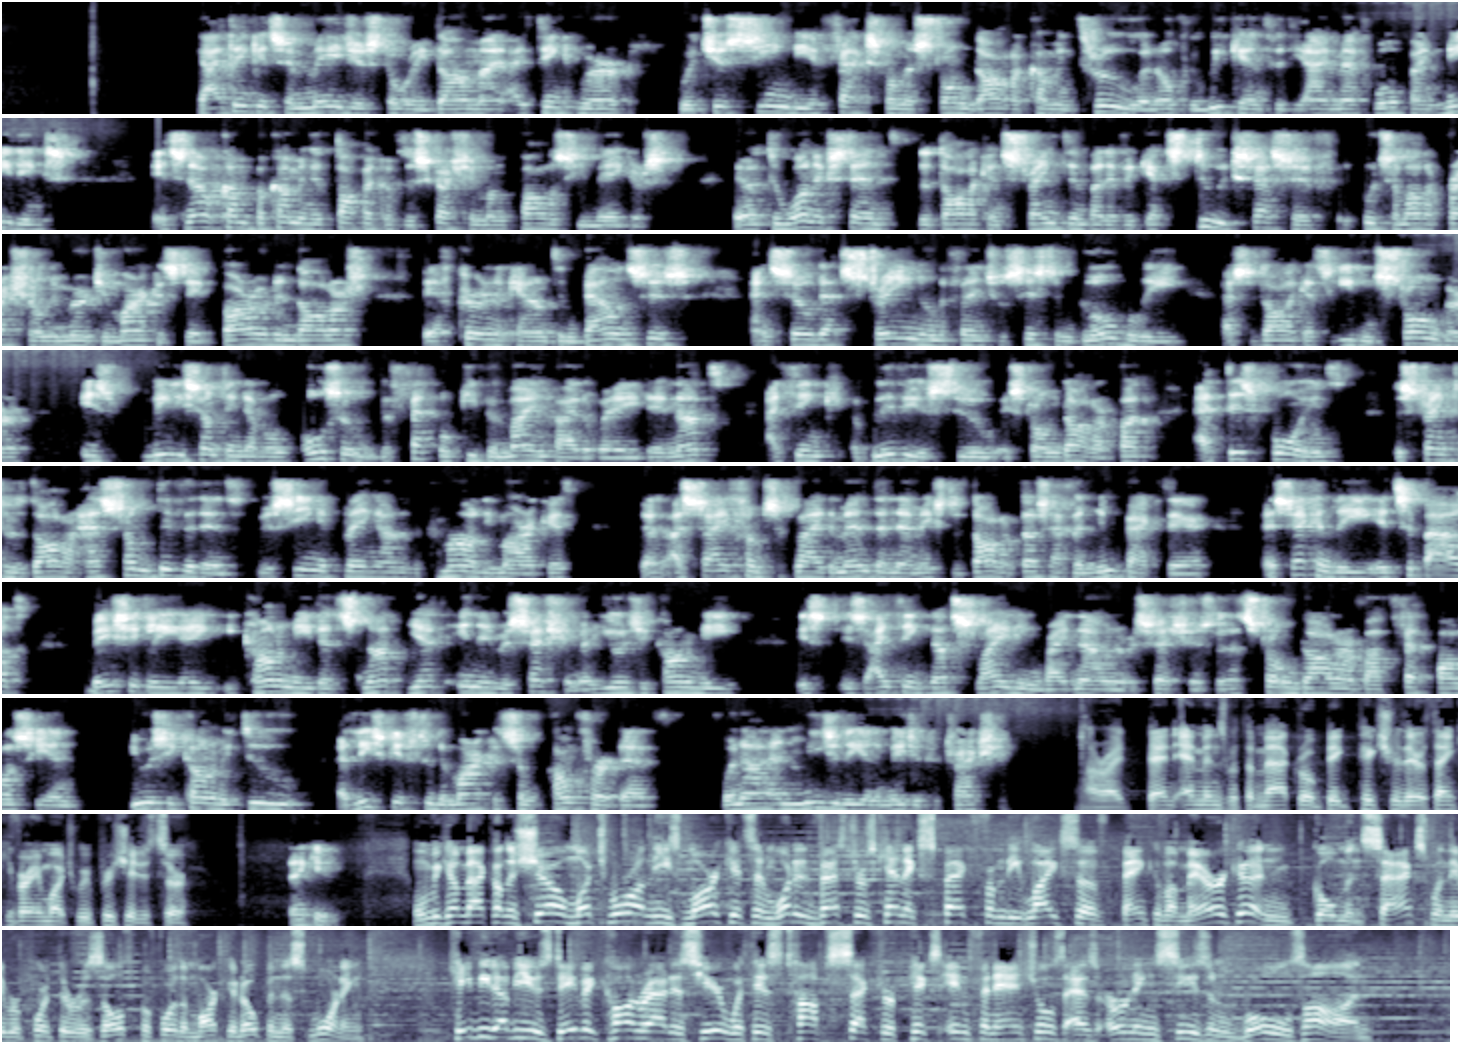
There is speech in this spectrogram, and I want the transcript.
I think it's a major story, Dom. I, I think we're we're just seeing the effects from a strong dollar coming through, and over the weekend with the IMF World Bank meetings, it's now come, becoming a topic of discussion among policymakers. You know, to one extent, the dollar can strengthen, but if it gets too excessive, it puts a lot of pressure on emerging markets. They've borrowed in dollars, they have current account imbalances, and so that strain on the financial system globally, as the dollar gets even stronger, is really something that will also the Fed will keep in mind. By the way, they're not, I think, oblivious to a strong dollar, but at this point, the strength of the dollar has some dividends. We're seeing it playing out in the commodity market. That aside from supply demand dynamics, the dollar does have an impact there. And secondly, it's about basically a economy that's not yet in a recession. A U.S. economy is, is, I think, not sliding right now in a recession. So that strong dollar about Fed policy and U.S. economy too at least gives to the market some comfort that we're not immediately in a major contraction. All right, Ben Emmons with the macro big picture there. Thank you very much. We appreciate it, sir. Thank you. When we come back on the show, much more on these markets and what investors can expect from the likes of Bank of America and Goldman Sachs when they report their results before the market opened this morning. KBW's David Konrad is here with his top sector picks in financials as earnings season rolls on.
